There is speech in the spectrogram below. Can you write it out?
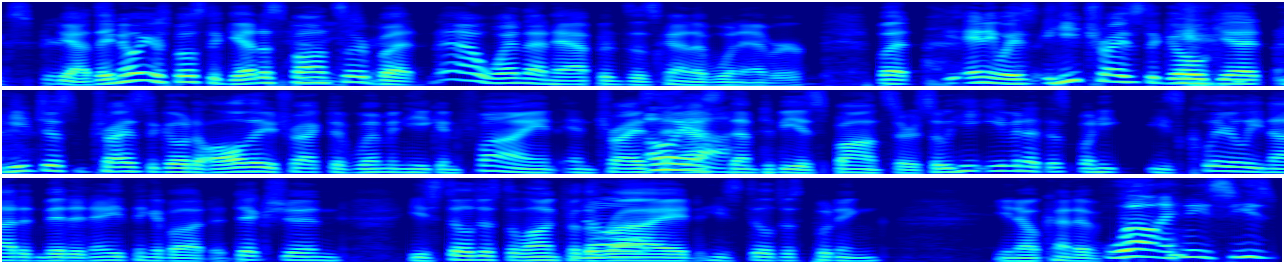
experience. Yeah, they know you're supposed to get a sponsor, but eh, when that happens, it's kind of whenever. But anyways, he tries to go get. he just tries to go to all the attractive women he can find and tries to Oh, ask yeah. them to be his sponsor. So he even at this point, he, he's clearly not admitted anything about addiction. He's still just along for the ride. He's still just putting, you know, kind of. Well, and he's he's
